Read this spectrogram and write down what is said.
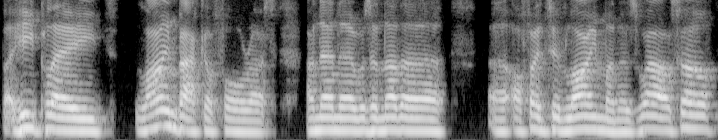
but he played linebacker for us. And then there was another uh, offensive lineman as well. So,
